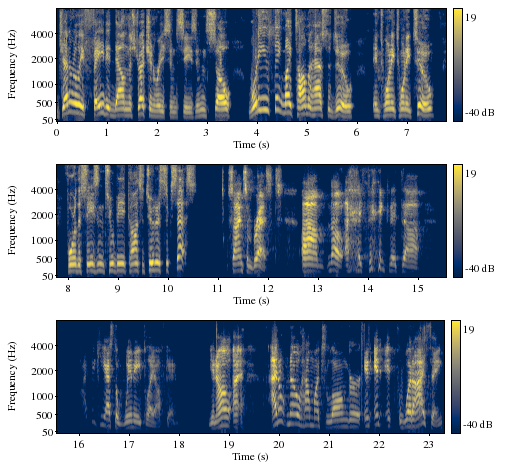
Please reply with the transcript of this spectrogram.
generally faded down the stretch in recent seasons. So, what do you think Mike Tomlin has to do in 2022 for the season to be constituted a success? Sign some breasts. Um, no, I think that uh, I think he has to win a playoff game. You know, I I don't know how much longer, and and it, what I think,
